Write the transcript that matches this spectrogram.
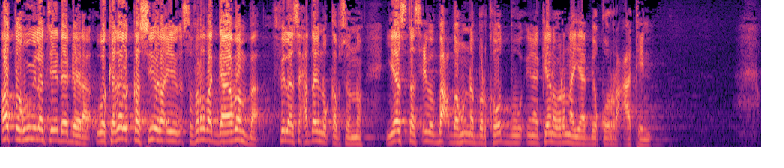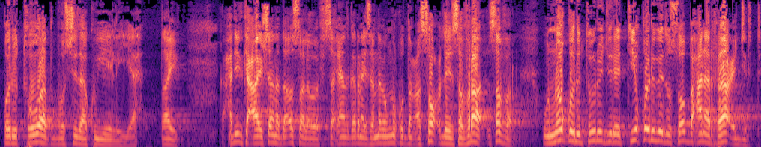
aطawiilati ee dheerdheera wakada alqasiira iyo safarada gaabanba filas haddaynu qabsanno yastasxibu bacdahuna barkood buu ina keena odhanayaa biqurcatin. Qorituurad buu sidaa ku yeelayaa ayb xadiidka caaishana da asal waa fi saxiixaad garanaysa nabigu markuu damco socday safar uu noo qori jiray tii qorigeedu soo baxana raaci jirta.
